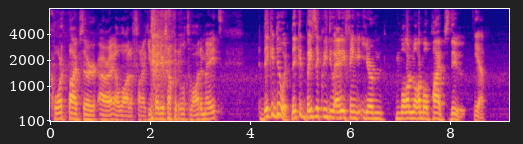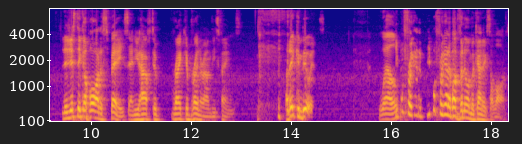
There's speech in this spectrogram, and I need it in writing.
quark pipes are, are a lot of fun. Like you said yourself, a able to automate. They can do it. They can basically do anything your more normal pipes do. Yeah. They just take up a lot of space, and you have to rack your brain around these things. but they can do it. Well, People forget. People forget about vanilla mechanics a lot.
